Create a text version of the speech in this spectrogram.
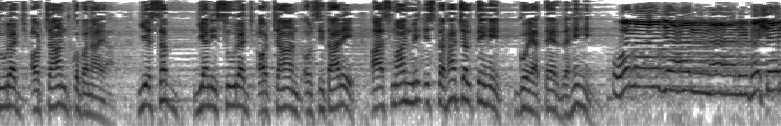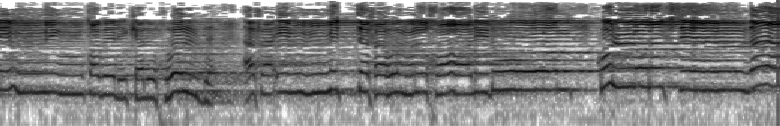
سورج اور چاند کو بنایا۔ یہ سب یعنی سورج اور چاند اور ستارے آسمان میں اس طرح چلتے ہیں، گویا تیر رہے ہیں۔ وما جعلنا لبشر من قبلك الخلد أفإن مت فهم الخالدون كل نفس ذائقة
